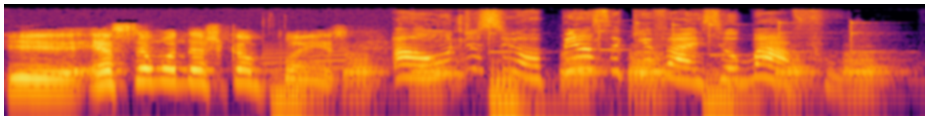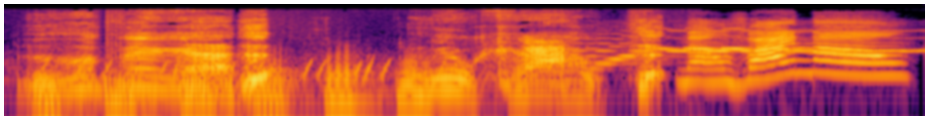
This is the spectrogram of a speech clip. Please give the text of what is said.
E essa é uma das campanhas. Aonde o senhor pensa que vai, seu bafo? Eu vou pegar meu carro. Não vai, não.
